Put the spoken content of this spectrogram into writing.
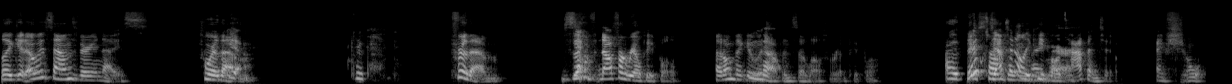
like it always sounds very nice for them Yeah. For them. for them so Yeah. not for real people i don't think it would No. happen so well for real people I, there's sounds like definitely people it's happened to i'm sure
